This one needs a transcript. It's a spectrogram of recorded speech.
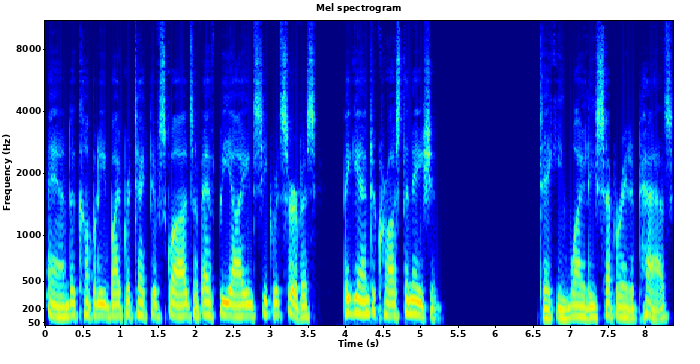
and, accompanied by protective squads of FBI and Secret Service, began to cross the nation. Taking widely separated paths,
